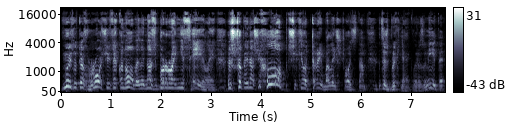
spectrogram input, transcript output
ми за те гроші зекономили на збройні сили, щоб і наші хлопчики отримали щось там. Це ж брехня, як ви розумієте.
